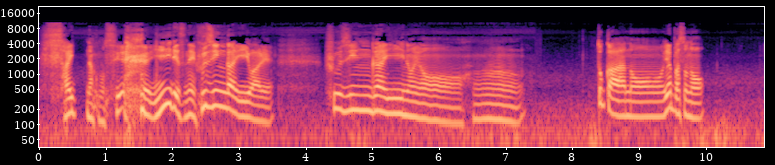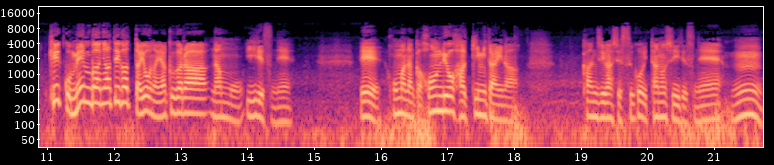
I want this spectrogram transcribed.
最、なんかもうせ、いいですね。夫人がいいわ、あれ。夫人がいいのよ。うん。とか、あのー、やっぱその、結構メンバーに当てがったような役柄なんもいいですね。ええ、ほんまなんか本領発揮みたいな感じがしてすごい楽しいですね。うん。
